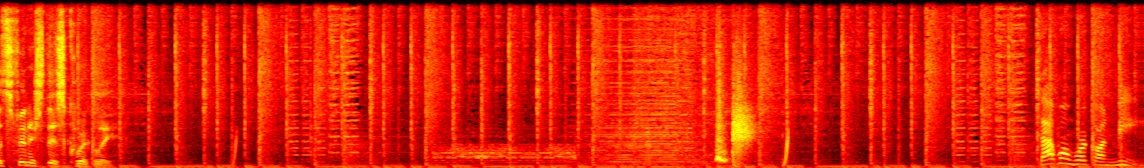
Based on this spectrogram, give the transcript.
Let's finish this quickly. That won't work on me.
